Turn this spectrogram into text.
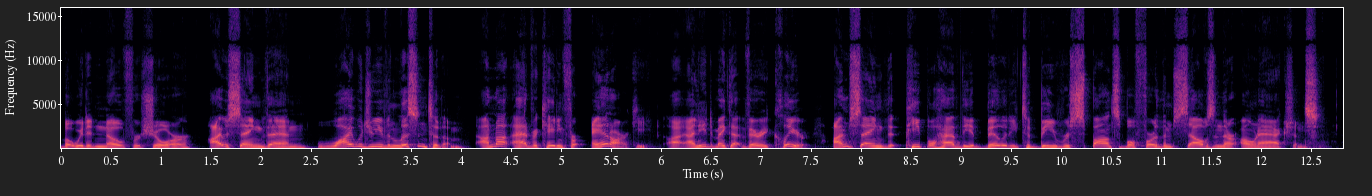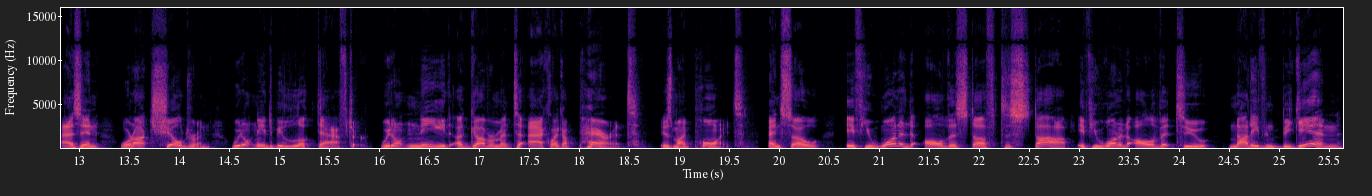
but we didn't know for sure, I was saying then, why would you even listen to them? I'm not advocating for anarchy. I, I need to make that very clear. I'm saying that people have the ability to be responsible for themselves and their own actions. As in, we're not children. We don't need to be looked after. We don't need a government to act like a parent, is my point. And so, if you wanted all this stuff to stop, if you wanted all of it to not even begin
